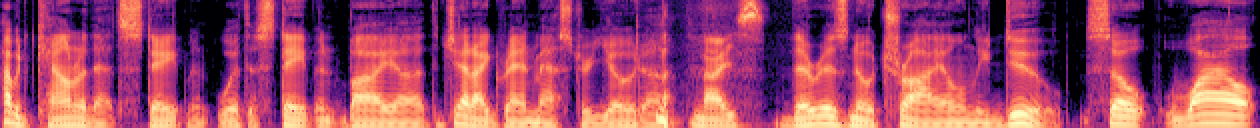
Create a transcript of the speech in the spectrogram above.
I would counter that statement with a statement by uh, the Jedi Grandmaster Yoda. nice. There is no try, only do. So while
